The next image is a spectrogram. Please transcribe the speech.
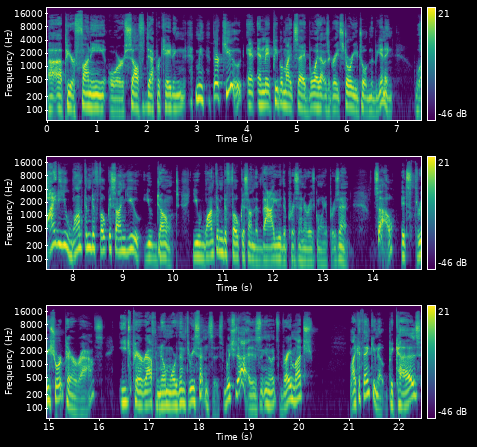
uh, appear funny or self-deprecating. I mean, they're cute, and, and may, people might say, "Boy, that was a great story you told in the beginning." Why do you want them to focus on you? You don't. You want them to focus on the value the presenter is going to present. So it's three short paragraphs, each paragraph no more than three sentences, which does, you know, it's very much like a thank you note because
